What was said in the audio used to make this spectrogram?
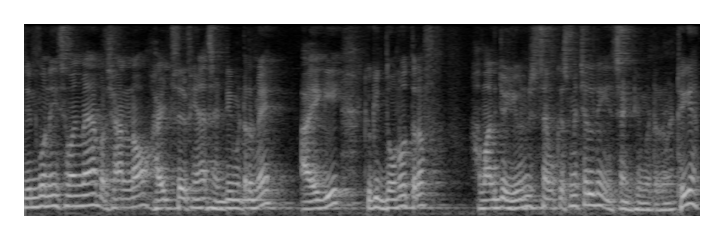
जिनको नहीं समझ में आया परेशान ना हो हाइट सिर्फ़ यहाँ सेंटीमीटर में आएगी क्योंकि दोनों तरफ़ हमारी जो यूनिट्स हैं वो किसमें चल रही हैं? सेंटीमीटर में ठीक है?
